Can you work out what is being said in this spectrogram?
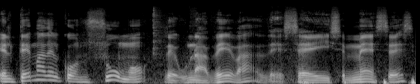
El tema del consumo de una beba de seis meses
